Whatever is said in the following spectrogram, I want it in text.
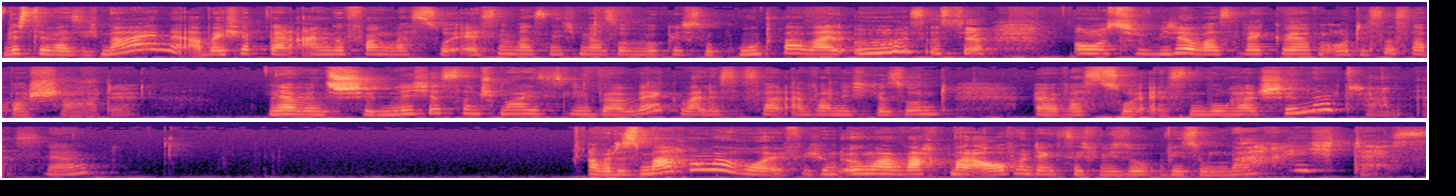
Wisst ihr, was ich meine? Aber ich habe dann angefangen, was zu essen, was nicht mehr so wirklich so gut war, weil, oh, es ist ja, oh, schon wieder was wegwerfen, oh, das ist aber schade. Ja, wenn es schimmelig ist, dann schmeiße ich es lieber weg, weil es ist halt einfach nicht gesund, äh, was zu essen, wo halt Schimmel dran ist, ja. Aber das machen wir häufig und irgendwann wacht man auf und denkt sich, wieso, wieso mache ich das?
